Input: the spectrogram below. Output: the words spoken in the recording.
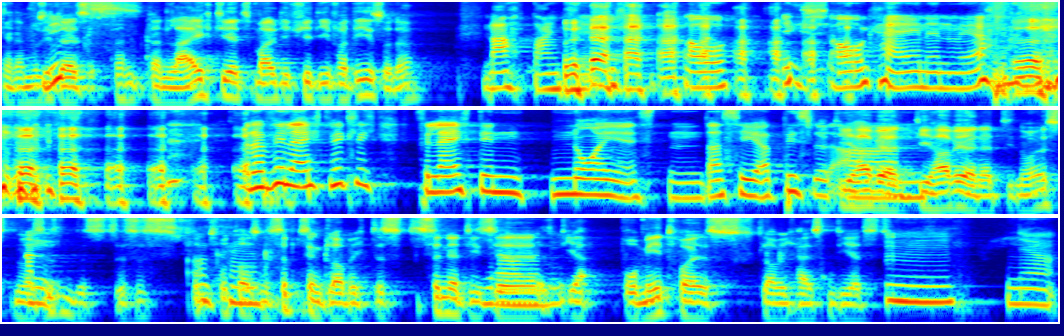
Ja, dann muss ich da jetzt, dann, dann leih ich dir jetzt mal die vier DVDs, oder? Na, danke, ich schau, ich schau keinen mehr. Oder vielleicht wirklich, vielleicht den neuesten, dass sie ein bisschen. Die habe ja, ähm, die habe ja nicht. Die neuesten, was an- ist denn das? Das ist von Okay. 2017, glaube ich. Das, das sind ja diese, Ja, die- die, Prometheus, glaube ich, heißen die jetzt. Mm, ja,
